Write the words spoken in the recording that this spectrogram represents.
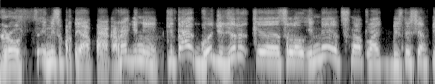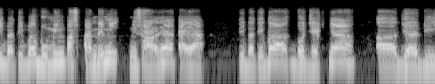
growth ini seperti apa. Karena gini, kita gue jujur ke slow ini it's not like bisnis yang tiba-tiba booming pas pandemi. Misalnya kayak tiba-tiba Gojeknya eh, jadi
